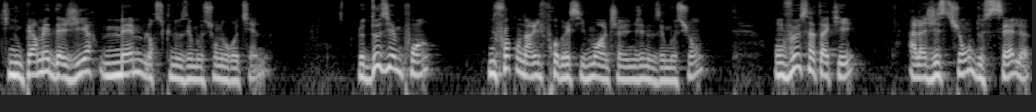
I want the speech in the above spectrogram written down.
qui nous permet d'agir même lorsque nos émotions nous retiennent. Le deuxième point, une fois qu'on arrive progressivement à challenger nos émotions, on veut s'attaquer à la gestion de celles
